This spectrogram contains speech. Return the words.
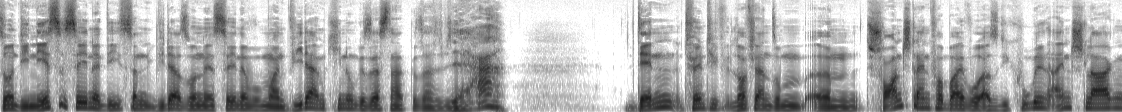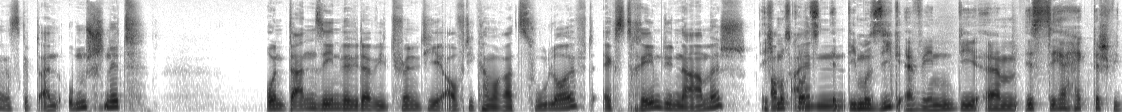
So, und die nächste Szene, die ist dann wieder so eine Szene, wo man wieder im Kino gesessen hat, gesagt, ja. Denn Trinity läuft ja an so einem ähm, Schornstein vorbei, wo also die Kugeln einschlagen. Es gibt einen Umschnitt. Und dann sehen wir wieder, wie Trinity auf die Kamera zuläuft. Extrem dynamisch. Ich muss kurz die Musik erwähnen, die ähm, ist sehr hektisch wie,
